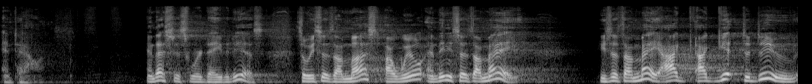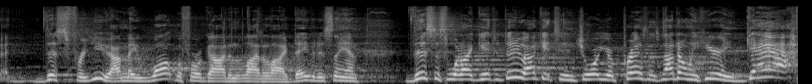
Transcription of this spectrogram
and talents. And that's just where David is. So he says, I must, I will, and then he says, I may. He says, I may. I, I get to do this for you. I may walk before God in the light of life. David is saying, this is what I get to do. I get to enjoy your presence, not only here in Gath,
